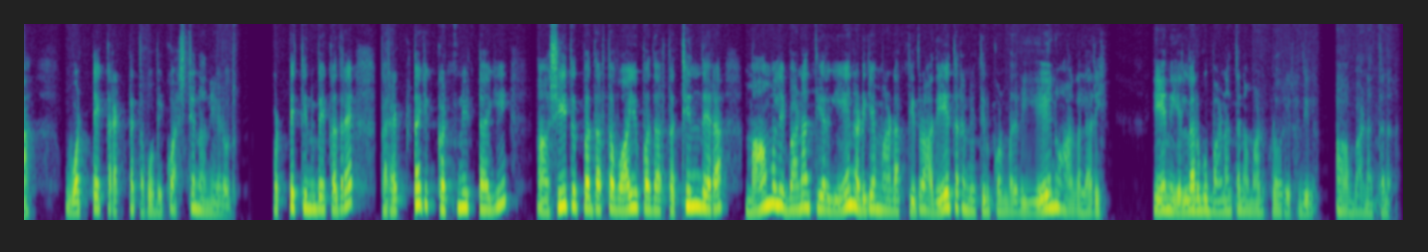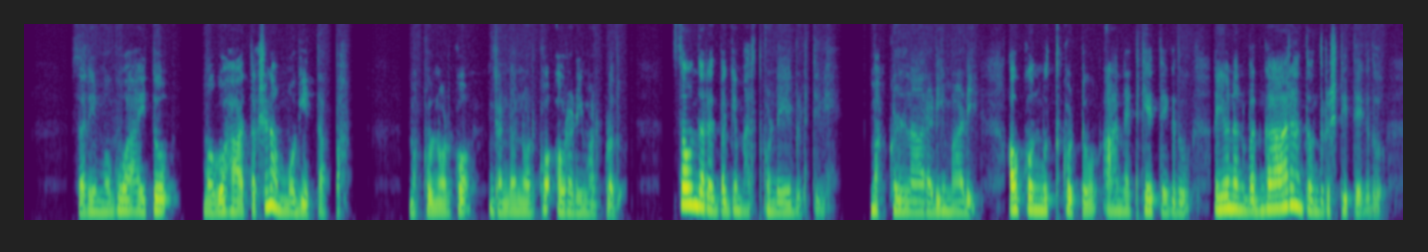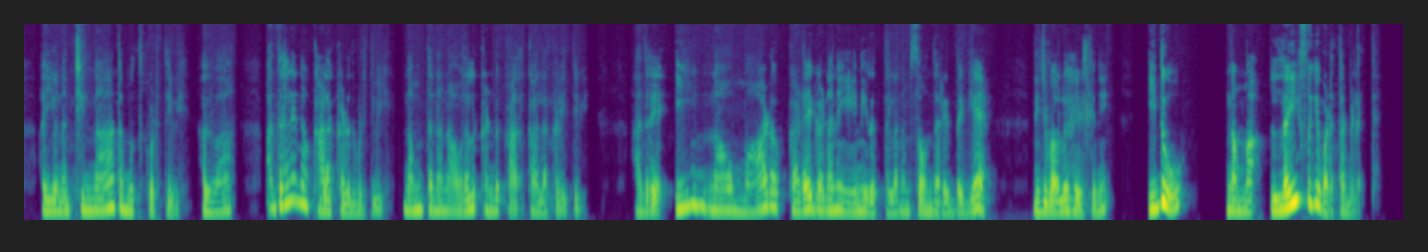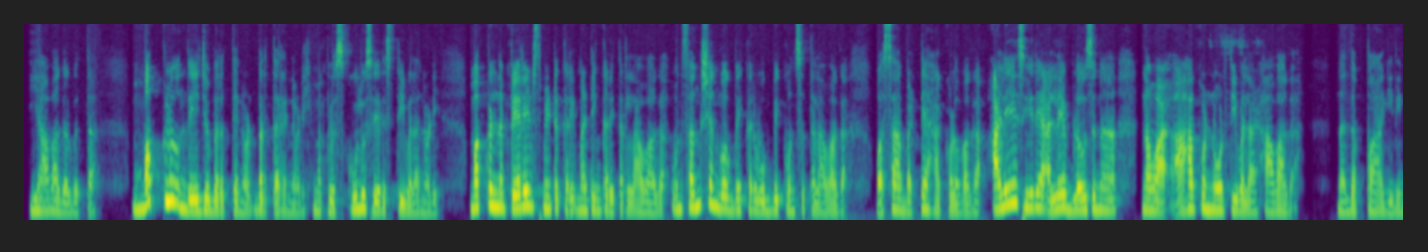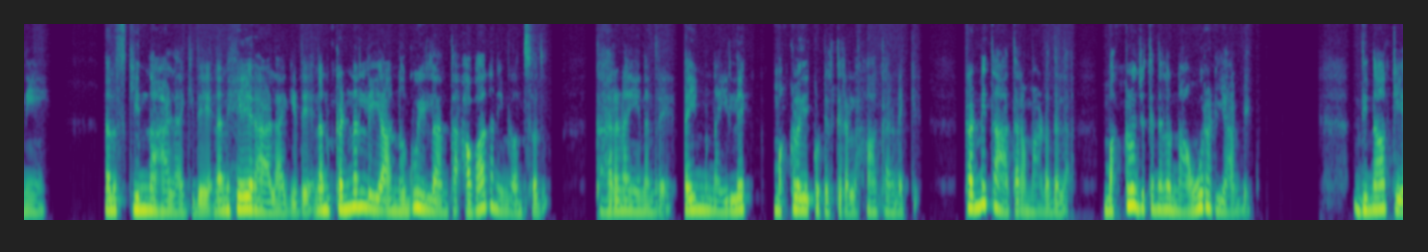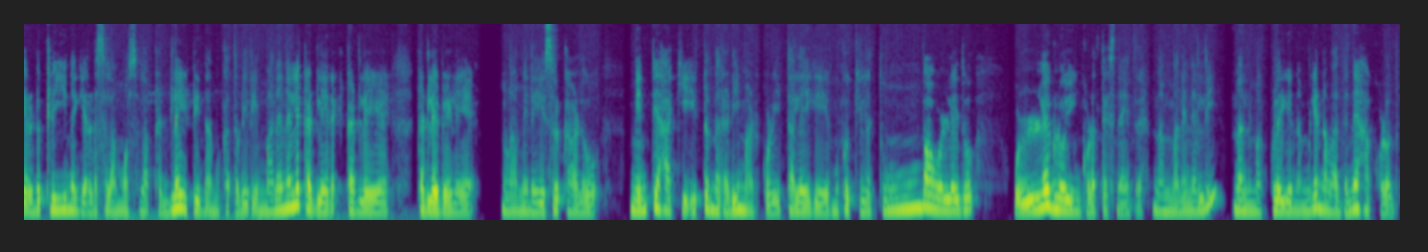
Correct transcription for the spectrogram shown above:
ಹೊಟ್ಟೆ ಕರೆಕ್ಟಾಗಿ ತಗೋಬೇಕು, ಅಷ್ಟೇ ನಾನು ಹೇಳೋದು. ಹೊಟ್ಟೆ ತಿನ್ನಬೇಕಾದ್ರೆ ಕರೆಕ್ಟಾಗಿ ಕಟ್ನಿಟ್ಟಾಗಿ ಶೀತದ ಪದಾರ್ಥ, ವಾಯು ಪದಾರ್ಥ ತಿಂದೇರ, ಮಾಮೂಲಿ ಬಾಣಂತಿಯರಿಗೆ ಏನು ಅಡುಗೆ ಮಾಡಾಕ್ತಿದ್ರು ಅದೇ ಥರ ನೀವು ತಿನ್ಕೊಂಡು ಬಂದರೆ ಏನೂ ಆಗಲ್ಲ ರೀ. ಏನು ಎಲ್ಲರಿಗೂ ಬಾಣಂತನ ಮಾಡ್ಕೊಳ್ಳೋರು ಇರೋದಿಲ್ಲ ಆ ಬಾಣಂತನ. ಸರಿ, ಮಗು ಆಯಿತು. ಮಗು ಆದ ತಕ್ಷಣ ಮುಗೀತಪ್ಪ. ಮಕ್ಕಳು ನೋಡ್ಕೊ, ಗಂಡನ ನೋಡ್ಕೊ, ಅವ್ರು ರೆಡಿ ಮಾಡ್ಕೊಳ್ಳೋದು ಸೌಂದರ್ಯದ ಬಗ್ಗೆ ಮರ್ತ್ಕೊಂಡೇ ಬಿಡ್ತೀವಿ. ಮಕ್ಕಳನ್ನ ರೆಡಿ ಮಾಡಿ ಅವಕ್ಕೊಂದು ಮುತ್ತು ಕೊಟ್ಟು ಆ ನೆಟ್ಗೆ ತೆಗೆದು, ಅಯ್ಯೋ ನನ್ನ ಬಂಗಾರ ಅಂತ ಒಂದು ದೃಷ್ಟಿ ತೆಗೆದು, ಅಯ್ಯೋ ನನ್ನ ಚಿನ್ನ ಅಂತ ಮುತ್ತು ಕೊಡ್ತೀವಿ, ಅಲ್ವಾ? ಅದರಲ್ಲೇ ನಾವು ಕಾಲ ಕಳೆದು ಬಿಡ್ತೀವಿ ನಮ್ಮತನನ ಅವರಲ್ಲಿ ಕಂಡು ಕಾಲ ಕಳಿತೀವಿ. ಆದರೆ ಈ ನಾವು ಮಾಡೋ ಕಡೆಗಣನೆ ಏನಿರುತ್ತಲ್ಲ ನಮ್ಮ ಸೌಂದರ್ಯದ ಬಗ್ಗೆ, ನಿಜವಾಗ್ಲೂ ಹೇಳ್ತೀನಿ, ಇದು ನಮ್ಮ ಲೈಫ್ಗೆ ಹೊಡೆತ ಬೀಳುತ್ತೆ. ಯಾವಾಗ ಗೊತ್ತಾ? ಮಕ್ಕಳು ಒಂದು ಏಜು ಬರುತ್ತೆ ನೋಡಿ, ಬರ್ತಾರೆ ನೋಡಿ ಮಕ್ಕಳು ಸ್ಕೂಲು ಸೇರಿಸ್ತೀವಲ್ಲ ನೋಡಿ ಮಕ್ಕಳನ್ನ ಪೇರೆಂಟ್ಸ್ ಮೀಟ್ ಕರಿ ಮೀಟಿಂಗ್ ಕರೀತಾರಲ್ಲ ಆವಾಗ ಒಂದು ಫಂಕ್ಷನ್ಗೆ ಹೋಗ್ಬೇಕಾದ್ರೆ ಹೋಗ್ಬೇಕು ಅನ್ಸುತ್ತಲ್ಲ ಆವಾಗ ಹೊಸ ಬಟ್ಟೆ ಹಾಕ್ಕೊಳ್ಳೋವಾಗ ಹಳೇ ಸೀರೆ, ಹಳೇ ಬ್ಲೌಸನ್ನ ನಾವು ಹಾಕ್ಕೊಂಡು ನೋಡ್ತೀವಲ್ಲ ಆವಾಗ ನಾನು ದಪ್ಪ ಆಗಿದ್ದೀನಿ. ನನ್ನ ಸ್ಕಿನ್ನ ಹಾಳಾಗಿದೆ. ನನ್ನ ಹೇರ್ ಹಾಳಾಗಿದೆ. ನನ್ನ ಕಣ್ಣಲ್ಲಿ ಆ ನಗು ಇಲ್ಲ ಅಂತ ಆವಾಗ ನಿಮ್ಗೆ ಅನಿಸೋದು. ಕಾರಣ ಏನಂದರೆ ಟೈಮನ್ನ ಇಲ್ಲೇ ಮಕ್ಕಳಿಗೆ ಕೊಟ್ಟಿರ್ತೀರಲ್ಲ ಆ ಕಾರಣಕ್ಕೆ. ಖಂಡಿತ ಆ ಥರ ಮಾಡೋದಲ್ಲ. ಮಕ್ಕಳ ಜೊತೆನಲ್ಲೂ ನಾವು ರೆಡಿ ಆಗಬೇಕು. ದಿನಕ್ಕೆ ಎರಡು ಕ್ಲೀನಾಗಿ ಎರಡು ಸಲ, ಮೂರು ಸಲ ಕಡಲೆ ಹಿಟ್ಟಿನ ಮುಖ ತೊಡೀರಿ. ಮನೆಯಲ್ಲೇ ಕಡಲೆ ಕಡಲೆ, ಕಡಲೆಬೇಳೆ, ಆಮೇಲೆ ಹೆಸ್ರು ಕಾಳು ಮೆಂತ್ಯ ಹಾಕಿ ಹಿಟ್ಟನ್ನು ರೆಡಿ ಮಾಡ್ಕೊಳ್ಳಿ. ತಲೆಗೆ, ಮುಖಕ್ಕೆಲ್ಲ ತುಂಬ ಒಳ್ಳೆಯದು ಒಳ್ಳೆ ಗ್ಲೋಯಿಂಗ್ ಕೊಡುತ್ತೆ ಸ್ನೇಹಿತರೆ. ನಮ್ಮ ಮನೆಯಲ್ಲಿ ನನ್ನ ಮಕ್ಕಳಿಗೆ ನಮಗೆ ನಾವು ಅದನ್ನೇ ಹಾಕ್ಕೊಳ್ಳೋದು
